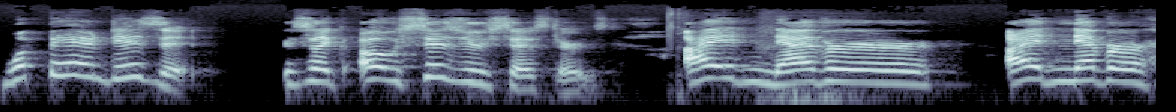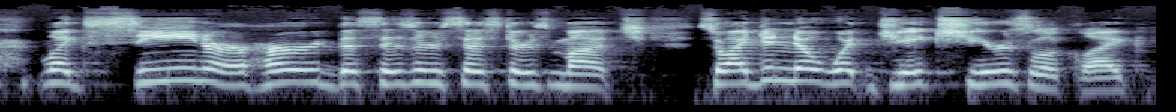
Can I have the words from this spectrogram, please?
what band is it?" It's like, "Oh, Scissor Sisters." I had never, I had never like seen or heard the Scissor Sisters much, so I didn't know what Jake Shears looked like.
